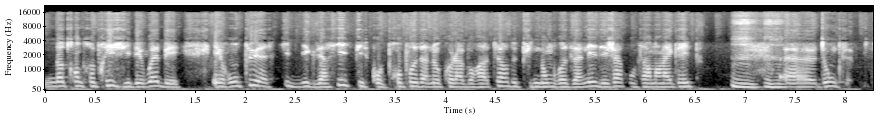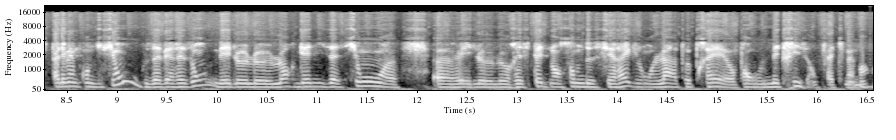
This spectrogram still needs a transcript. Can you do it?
notre entreprise JV Web est, est rompue à ce type d'exercice puisqu'on le propose à nos collaborateurs depuis de nombreuses années déjà concernant la grippe. Hum, hum. Euh, donc, pas les mêmes conditions, vous avez raison, mais le- le- l'organisation euh, euh, et le, le respect de l'ensemble de ces règles, on l'a à peu près, enfin, on le maîtrise en fait même. hein.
